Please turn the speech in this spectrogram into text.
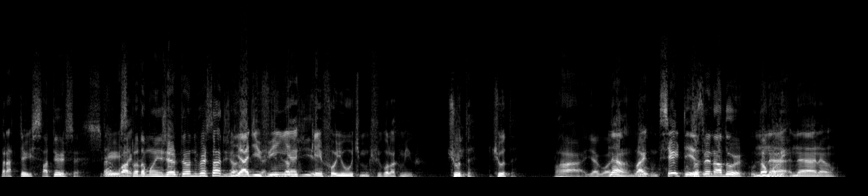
para terça. Pra terça? terça. 4 horas da manhã já era teu aniversário já. E adivinha quem foi o último que ficou lá comigo? Chuta, chuta. Vai, e agora? Não, vai com certeza. O treinador, o Dalmolin. Não, não.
